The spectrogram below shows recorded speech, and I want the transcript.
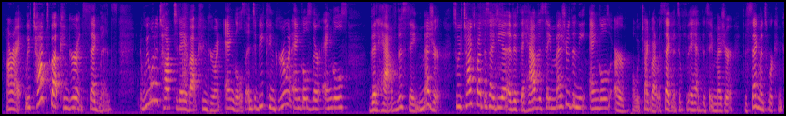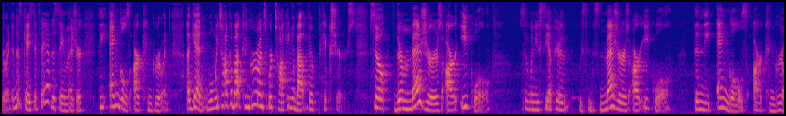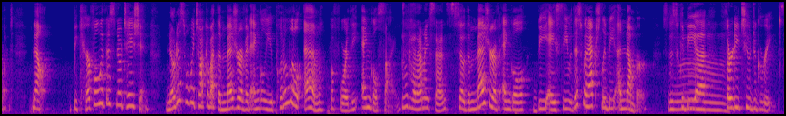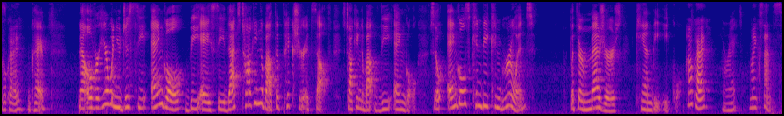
All right, we've talked about congruent segments. We want to talk today about congruent angles. And to be congruent angles, they're angles that have the same measure. So we've talked about this idea of if they have the same measure, then the angles are, well, we've talked about it with segments. If they had the same measure, the segments were congruent. In this case, if they have the same measure, the angles are congruent. Again, when we talk about congruence, we're talking about their pictures. So their measures are equal. So when you see up here, we see this measures are equal, then the angles are congruent. Now, be careful with this notation. Notice when we talk about the measure of an angle, you put a little m before the angle sign. Okay, that makes sense. So the measure of angle BAC, this would actually be a number. So this could be a mm. 32 degrees. Okay. Okay. Now over here, when you just see angle BAC, that's talking about the picture itself. It's talking about the angle. So angles can be congruent, but their measures can be equal. Okay. All right. Makes sense.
